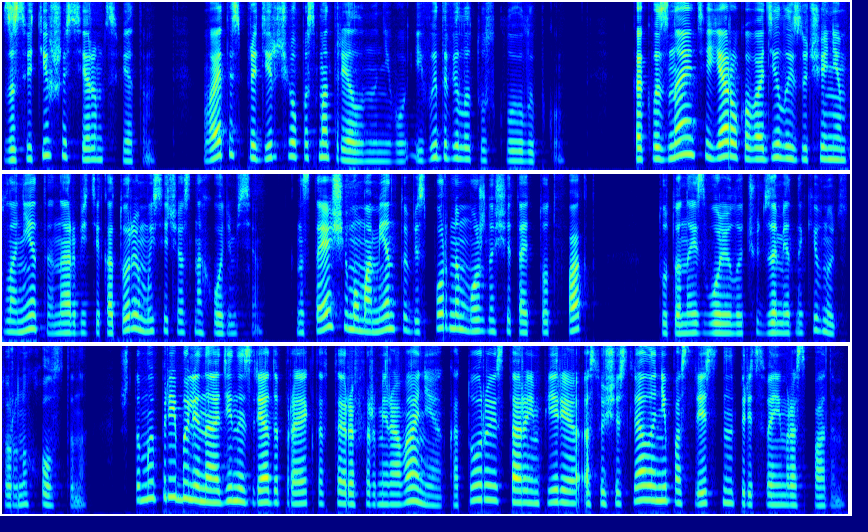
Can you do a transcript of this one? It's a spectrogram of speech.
засветившись серым цветом. Вайтес придирчиво посмотрела на него и выдавила тусклую улыбку. «Как вы знаете, я руководила изучением планеты, на орбите которой мы сейчас находимся. К настоящему моменту бесспорным можно считать тот факт, тут она изволила чуть заметно кивнуть в сторону Холстона, что мы прибыли на один из ряда проектов терраформирования, которые Старая Империя осуществляла непосредственно перед своим распадом.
